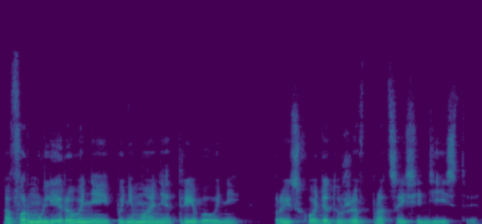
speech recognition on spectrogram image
А формулирование и понимание требований происходят уже в процессе действия.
